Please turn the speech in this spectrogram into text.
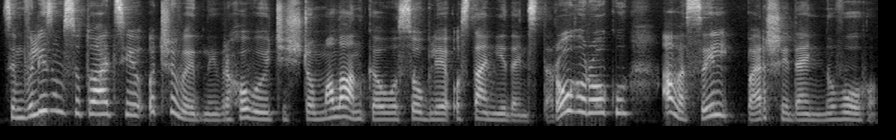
Символізм ситуації очевидний, враховуючи, що Маланка уособлює останній день старого року, а Василь перший день нового.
